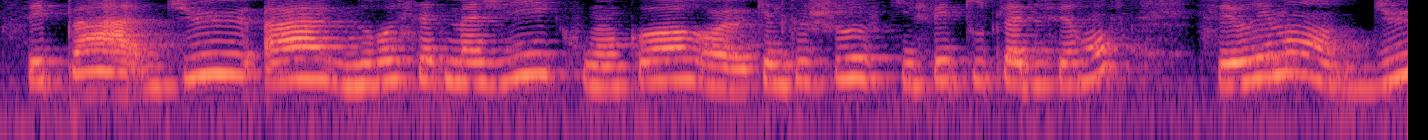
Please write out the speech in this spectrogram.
c'est pas dû à une recette magique ou encore euh, quelque chose qui fait toute la différence. C'est vraiment dû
